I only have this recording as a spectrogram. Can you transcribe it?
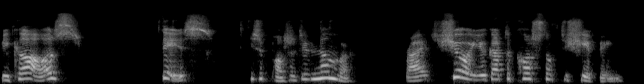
because this is a positive number, right? Sure, you got the cost of the shipping.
